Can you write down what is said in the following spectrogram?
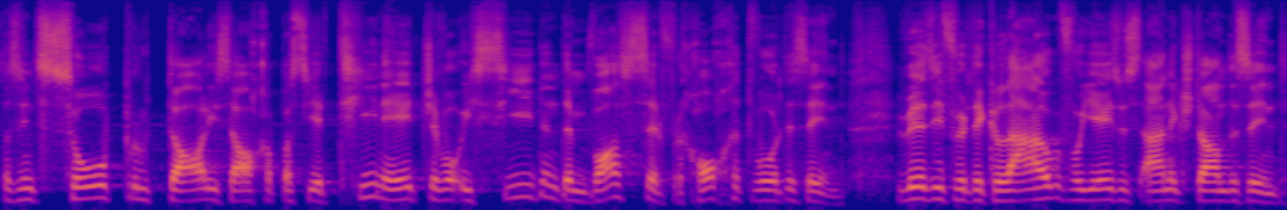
da sind so brutale Sachen passiert. Teenager, die in siedendem Wasser verkocht worden sind, weil sie für den Glauben von Jesus eingestanden sind.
